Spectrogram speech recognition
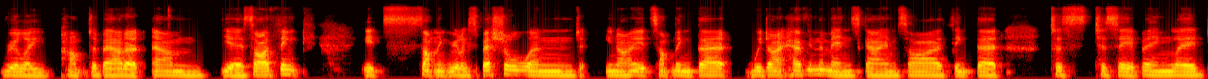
really pumped about it. Um yeah so i think it's something really special and you know it's something that we don't have in the men's game. So i think that to to see it being led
